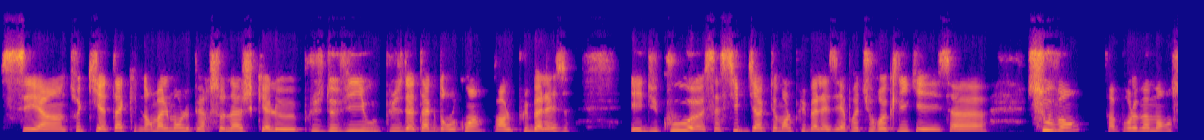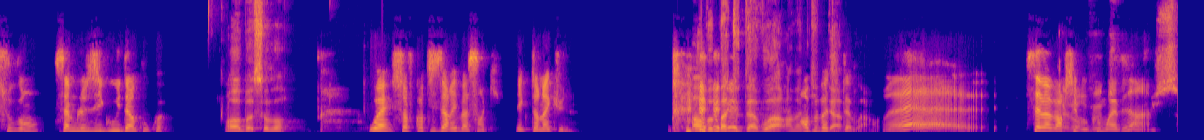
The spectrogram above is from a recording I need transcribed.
c'est un truc qui attaque normalement le personnage qui a le plus de vie ou le plus d'attaque dans le coin, enfin le plus balèze. Et du coup, euh, ça cible directement le plus balèze. Et après, tu recliques et ça. Souvent, enfin pour le moment, souvent, ça me le zigouille d'un coup, quoi. Ah bah ça va. Ouais, sauf quand ils arrivent à 5 et que t'en as qu'une. Ah, on peut pas tout avoir. hein, ma On peut pas tout avoir. Ouais. Ça va marcher Alors, beaucoup moins bien. plus.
